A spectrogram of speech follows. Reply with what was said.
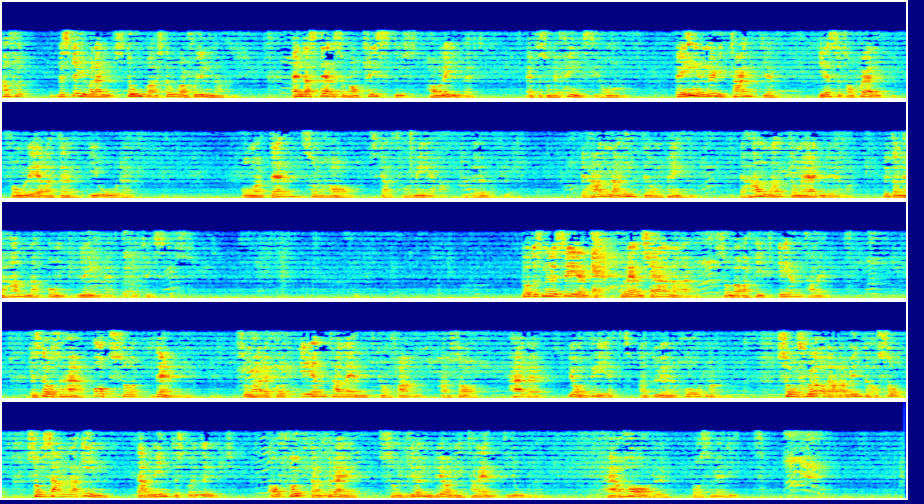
Han för, beskriver den stora, stora skillnaden. Endast den som har Kristus har livet, eftersom det finns i honom. Det är ingen ny tanke. Jesus har själv formulerat den i orden om att den som har skall få mera i överflöd. Det handlar inte om pengar. Det handlar inte om ägodelar, utan det handlar om livet i Kristus. Låt oss nu se på den tjänare som bara fick en talent. Det står så här, också den som hade fått en talent kom fram. Han sa, Herre, jag vet att du är en hård man, som skördar där du inte har sått som samlar in där du inte strött ut. Av fruktan för dig så gömde jag din talent i jorden. Här har du vad som är ditt.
